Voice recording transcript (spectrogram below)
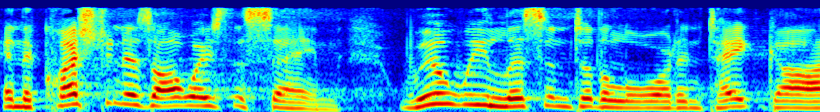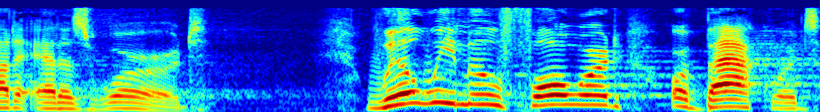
And the question is always the same Will we listen to the Lord and take God at His word? Will we move forward or backwards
